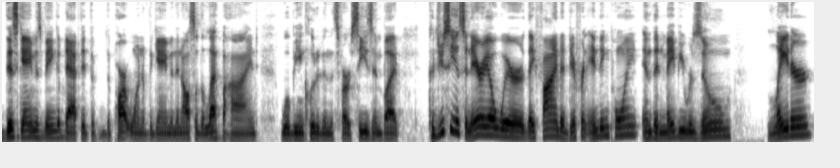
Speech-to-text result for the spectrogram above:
this game is being adapted, the, the part 1 of the game and then also the Left Behind will be included in this first season, but could you see a scenario where they find a different ending point and then maybe resume later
